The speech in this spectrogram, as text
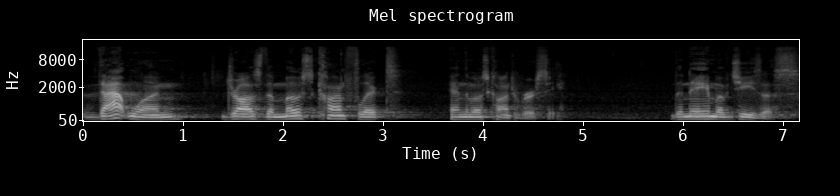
that one draws the most conflict and the most controversy the name of Jesus.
